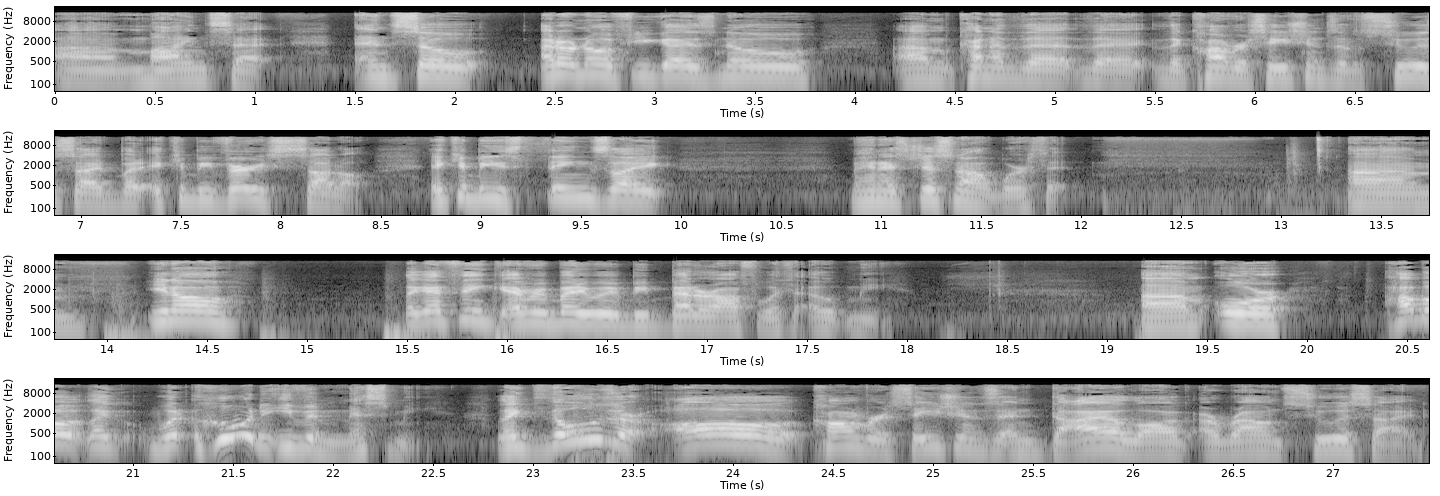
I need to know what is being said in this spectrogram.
um, mindset. And so I don't know if you guys know um, kind of the, the the conversations of suicide, but it can be very subtle. It can be things like, "Man, it's just not worth it." Um, you know, like I think everybody would be better off without me. Um, or how about like what? Who would even miss me? Like those are all conversations and dialogue around suicide.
